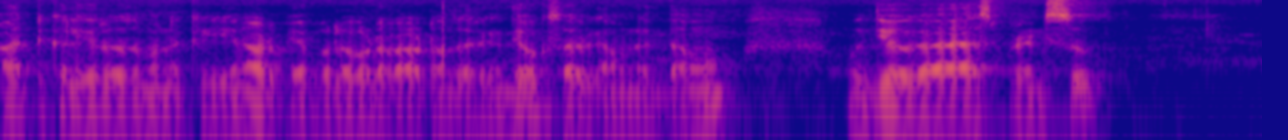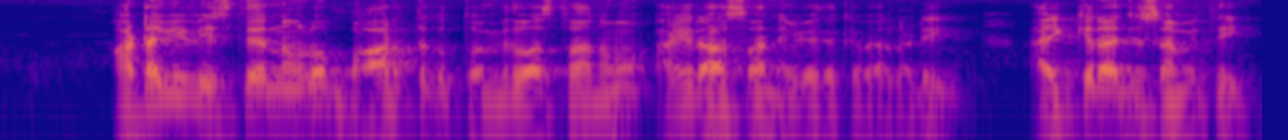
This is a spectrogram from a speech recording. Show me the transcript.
ఆర్టికల్ ఈరోజు మనకి ఈనాడు పేపర్లో కూడా రావడం జరిగింది. ఒకసారి గమనిద్దాము. ఉద్యోగ ఆస్పిరెంట్స్ అటవీ విస్తీర్ణంలో భారత్కు తొమ్మిదవ స్థానం ఐరాసా నివేదిక వెల్లడి. ఐక్యరాజ్య సమితి.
